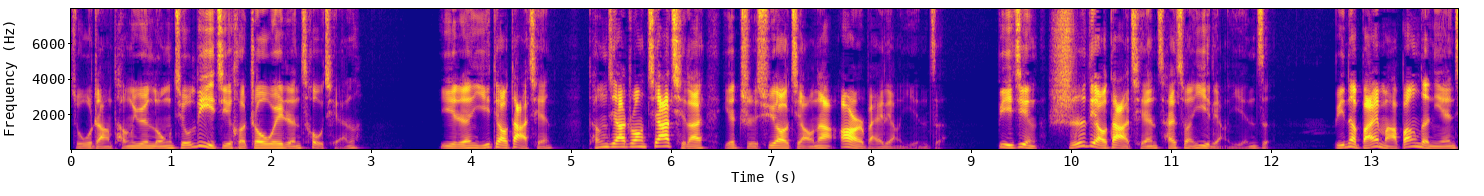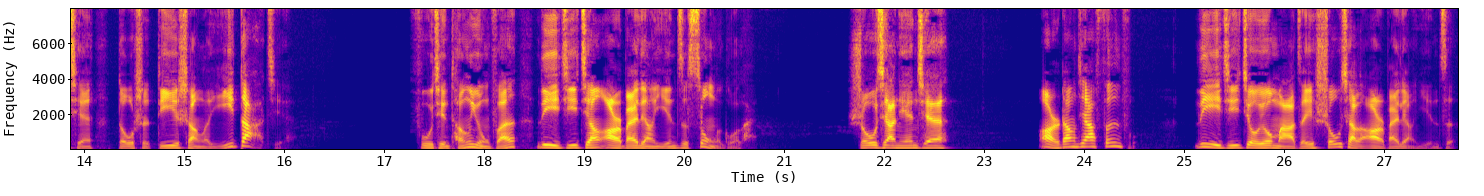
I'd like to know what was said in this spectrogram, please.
族长滕云龙就立即和周围人凑钱了。一人一吊大钱，滕家庄加起来也只需要缴纳二百两银子。毕竟十吊大钱才算一两银子，比那白马帮的年钱都是低上了一大截。父亲滕永凡立即将二百两银子送了过来，收下年钱。二当家吩咐。立即就有马贼收下了二百两银子。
